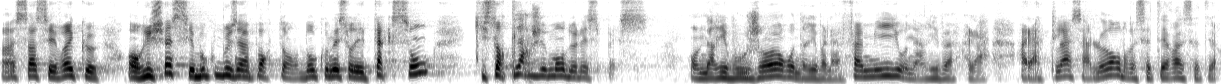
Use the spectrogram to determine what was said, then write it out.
Hein? ça, c'est vrai qu'en richesse, c'est beaucoup plus important. Donc, on est sur des taxons qui sortent largement de l'espèce. On arrive au genre, on arrive à la famille, on arrive à la, classe, à l'ordre, etc., etc.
